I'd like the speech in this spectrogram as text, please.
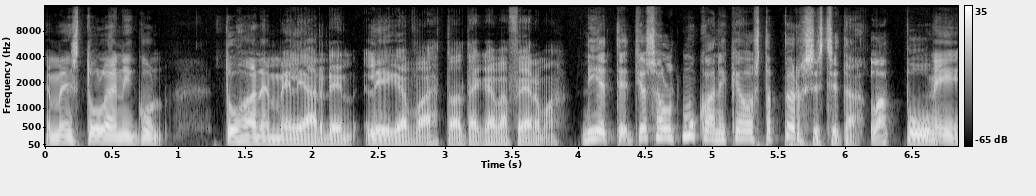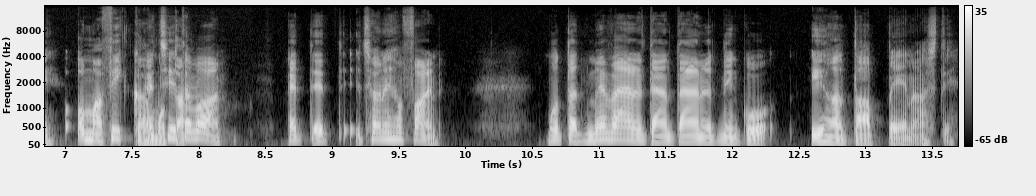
Ja meistä tulee niin kuin – tuhannen miljardin liikevaihtoa tekevä firma. Niin, että, että jos haluat mukaan, niin käy ostaa pörssistä sitä lappua niin. oma fikkaan. Et mutta... siitä vaan. Et, et, et, se on ihan fine. Mutta me väännetään tämä nyt niinku ihan tappiin asti.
